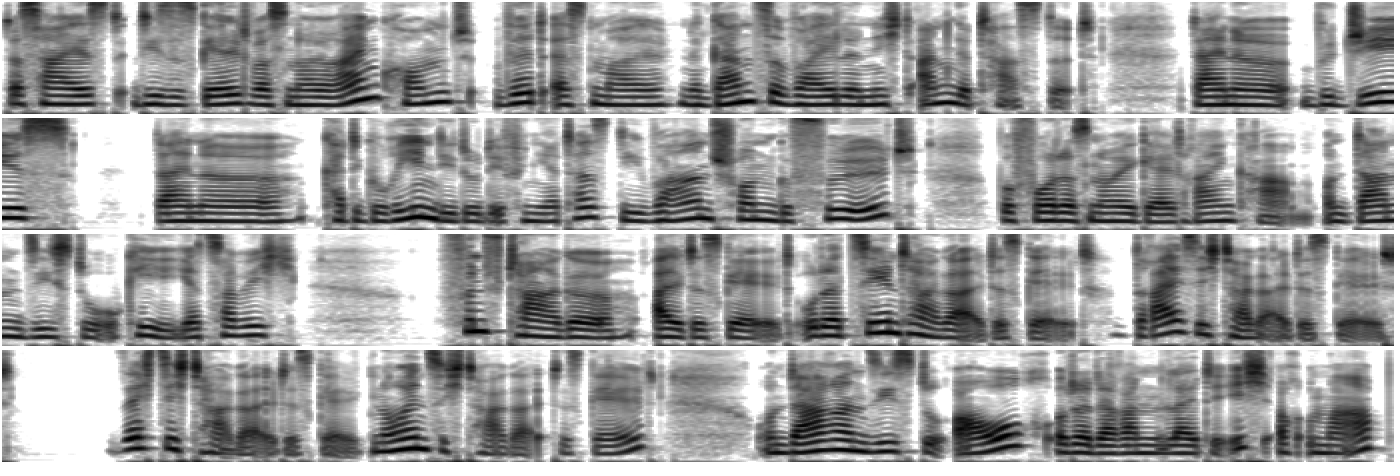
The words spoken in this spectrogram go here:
Das heißt, dieses Geld, was neu reinkommt, wird erstmal eine ganze Weile nicht angetastet. Deine Budgets, deine Kategorien, die du definiert hast, die waren schon gefüllt, bevor das neue Geld reinkam. Und dann siehst du, okay, jetzt habe ich fünf Tage altes Geld oder zehn Tage altes Geld, 30 Tage altes Geld, 60 Tage altes Geld, 90 Tage altes Geld. Und daran siehst du auch, oder daran leite ich auch immer ab,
